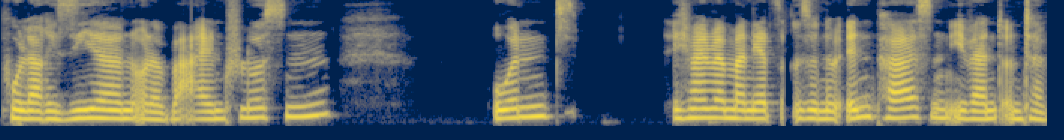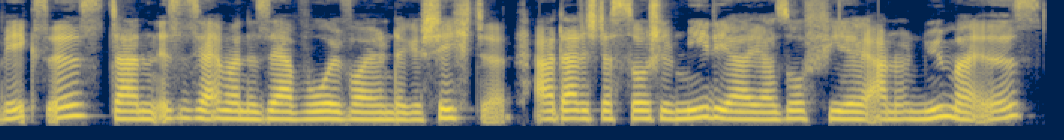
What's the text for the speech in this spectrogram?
polarisieren oder beeinflussen. Und ich meine, wenn man jetzt so einem In-Person-Event unterwegs ist, dann ist es ja immer eine sehr wohlwollende Geschichte. Aber dadurch, dass Social Media ja so viel anonymer ist,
